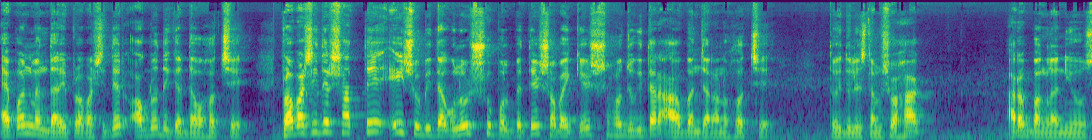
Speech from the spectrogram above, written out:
অ্যাপয়েন্টমেন্টদারী প্রবাসীদের অগ্রাধিকার দেওয়া হচ্ছে। প্রবাসীদের স্বার্থে এই সুবিধাগুলোর সুফল পেতে সবাইকে সহযোগিতার আহ্বান জানানো হচ্ছে। Taidul Islam Sohag, Arab Bangla news.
